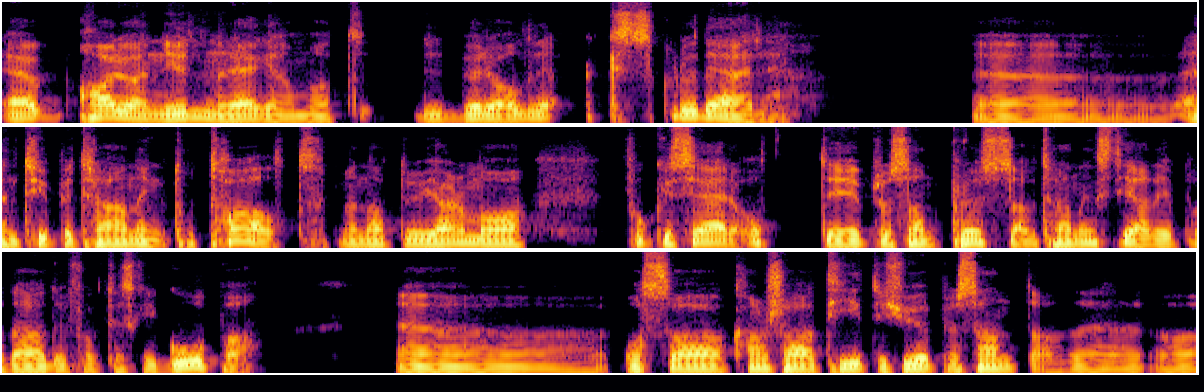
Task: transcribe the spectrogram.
Jeg har jo en gyllen regel om at du bør aldri ekskludere eh, en type trening totalt, men at du gjerne må fokusere 80% pluss av treningstida di på det du faktisk er god på. Uh, og så kanskje ha 10-20% av det og,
